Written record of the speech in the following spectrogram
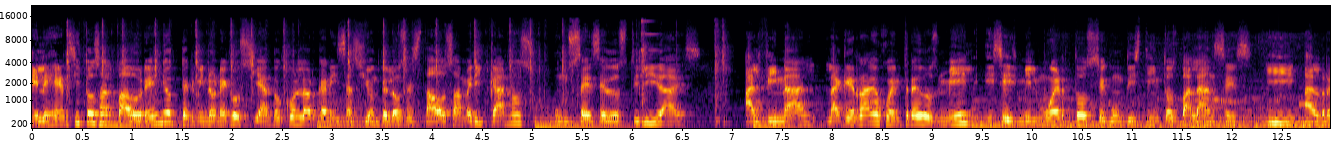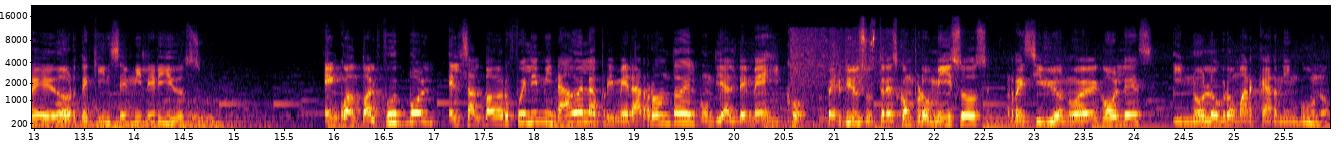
el ejército salvadoreño terminó negociando con la Organización de los Estados Americanos un cese de hostilidades. Al final, la guerra dejó entre 2.000 y 6.000 muertos según distintos balances y alrededor de 15.000 heridos. En cuanto al fútbol, El Salvador fue eliminado en la primera ronda del Mundial de México, perdió sus tres compromisos, recibió nueve goles y no logró marcar ninguno.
